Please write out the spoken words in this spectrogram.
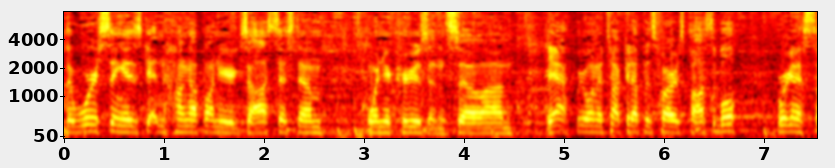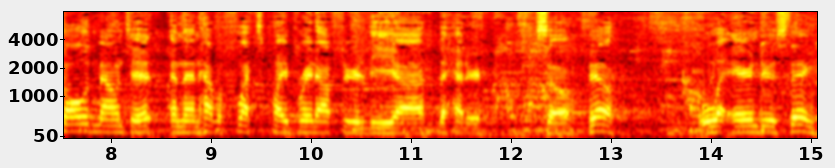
the worst thing is getting hung up on your exhaust system when you're cruising. So um, yeah, we want to tuck it up as far as possible. We're gonna solid mount it and then have a flex pipe right after the uh, the header. So yeah, we'll let Aaron do his thing.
